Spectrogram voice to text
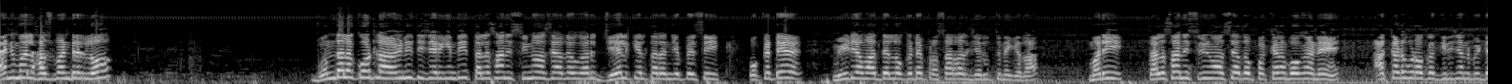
యానిమల్ హస్బెండరీలో వందల కోట్ల అవినీతి జరిగింది. తలసాని శ్రీనివాస్ యాదవ్ గారు జైలుకి వెళ్తారని చెప్పేసి ఒకటే మీడియా మాధ్యమంలో ఒకటే ప్రసారాలు జరుగుతున్నాయి కదా. మరి తలసాని శ్రీనివాస్ యాదవ్ పక్కన పోగానే అక్కడ కూడా ఒక గిరిజన బిడ్డ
